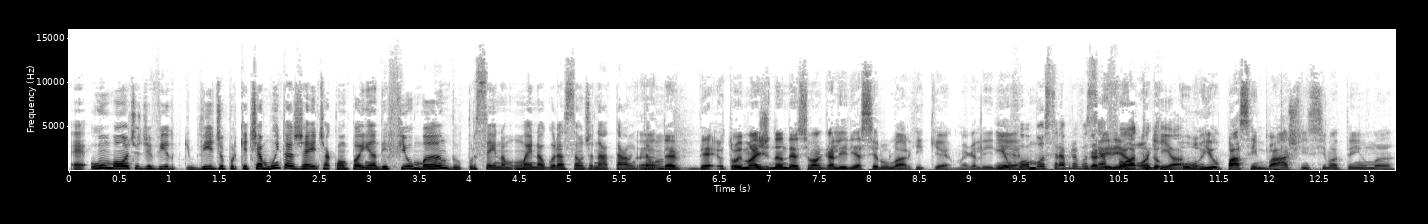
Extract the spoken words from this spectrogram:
é, um monte de vídeo, porque tinha muita gente acompanhando e filmando por ser uma inauguração de Natal. Então, é, deve, deve, eu estou imaginando, deve ser uma galeria celular. O que, que é? Uma galeria. Eu vou mostrar para você a foto aqui, ó. O rio passa embaixo, em cima tem uma.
